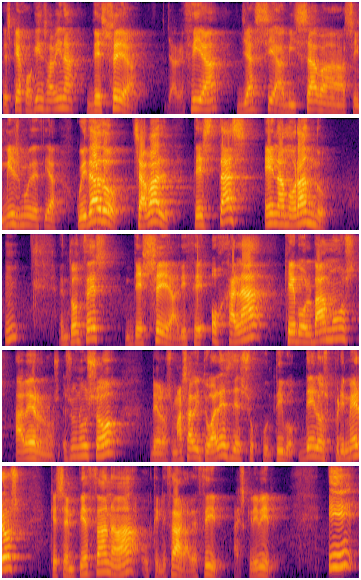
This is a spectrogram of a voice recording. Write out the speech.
Es que Joaquín Sabina desea, ya decía, ya se avisaba a sí mismo y decía, cuidado, chaval, te estás enamorando, Entonces, desea, dice, ojalá que volvamos a vernos. Es un uso de los más habituales del subjuntivo, de los primeros que se empiezan a utilizar, a decir, a escribir. Y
